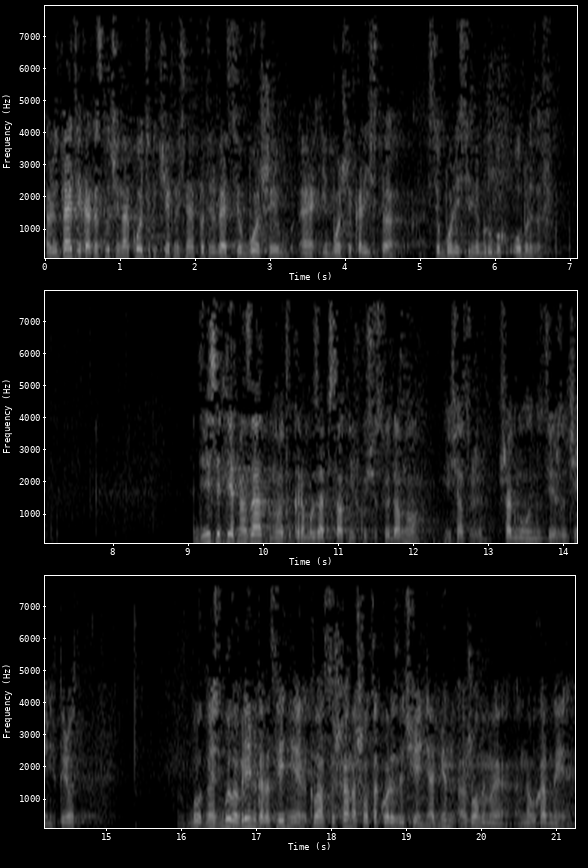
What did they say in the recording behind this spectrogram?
В результате, как и в случае наркотиков, человек начинает потреблять все больше и, э, и большее количество все более сильно грубых образов. Десять лет назад, ну это Карамурза писал книжку еще свою давно, и сейчас уже шагнул индустрия развлечений вперед, значит, было время, когда средний класс США нашел такое развлечение, обмен женами на выходные.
